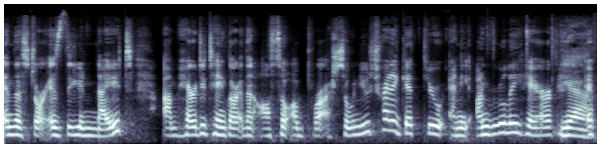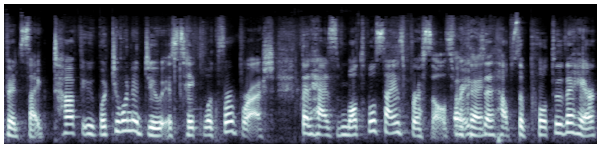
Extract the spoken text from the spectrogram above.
in the store is the Unite um, hair detangler and then also a brush. So when you try to get through any unruly hair, Yeah. if it's like tough, what you want to do is take look for a brush that has multiple size bristles, right? Okay. That helps to pull through the hair.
